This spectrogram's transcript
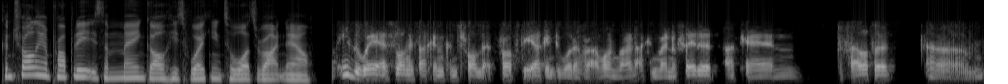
controlling a property is the main goal he's working towards right now. Either way, as long as I can control that property, I can do whatever I want, right? I can renovate it, I can develop it, um,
